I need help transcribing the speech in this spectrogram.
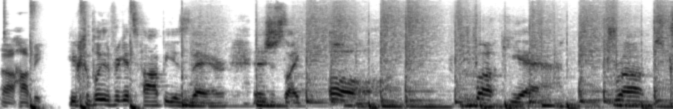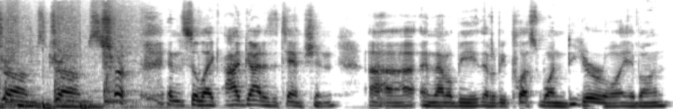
Uh, Hoppy. He completely forgets Hoppy is there, and it's just like, oh, fuck yeah. Drums, drums, drums, drums, and so like I've got his attention, uh, and that'll be that'll be plus one to your roll, Avon.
